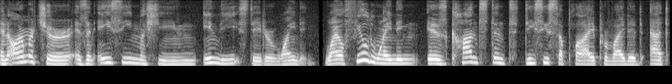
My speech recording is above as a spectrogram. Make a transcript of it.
an armature is an AC machine in the stator winding, while field winding is constant DC supply provided at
